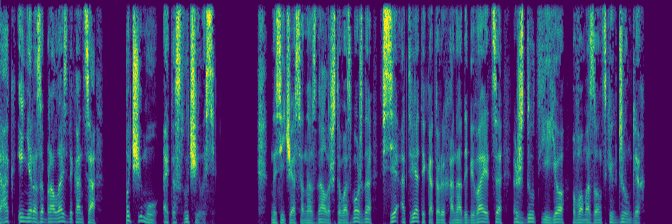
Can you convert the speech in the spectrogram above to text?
так и не разобралась до конца, почему это случилось. Но сейчас она знала, что, возможно, все ответы, которых она добивается, ждут ее в амазонских джунглях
